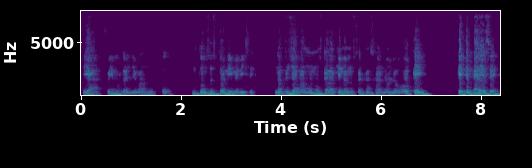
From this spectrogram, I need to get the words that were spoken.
Ya, fuimos, la llevamos todo. Entonces Tony me dice, no, pues ya vámonos cada quien a nuestra casa, ¿no? Luego, ok, ¿qué te parece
